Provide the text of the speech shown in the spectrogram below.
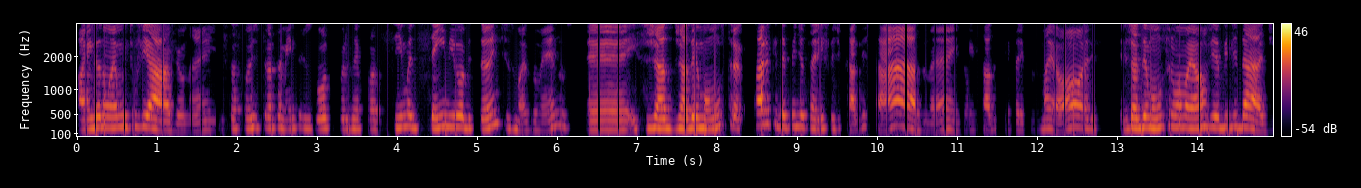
ainda não é muito viável, né? Estações de tratamento de esgoto, por exemplo, acima de 100 mil habitantes, mais ou menos, é, isso já, já demonstra, claro que depende da tarifa de cada estado, né? Então, estado que tem tarifas maiores, ele já demonstra uma maior viabilidade.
